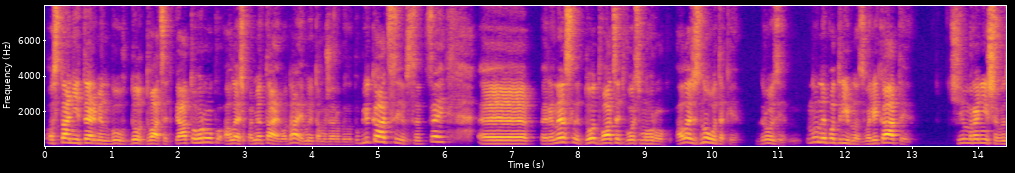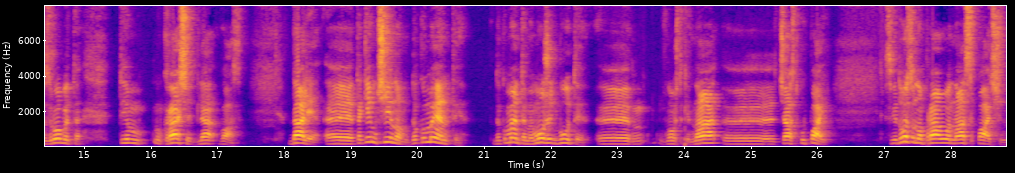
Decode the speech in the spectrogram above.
Останній термін був до 25-го року, але ж пам'ятаємо, да, і ми там вже робили публікації, все це е, перенесли до 28-го року. Але ж знову таки, друзі, ну не потрібно зволікати. Чим раніше ви зробите, тим ну, краще для вас. Далі, е, таким чином, документи. Документами можуть бути е, знову ж таки, на е, частку пай. Свідоцтво право на спадщину,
